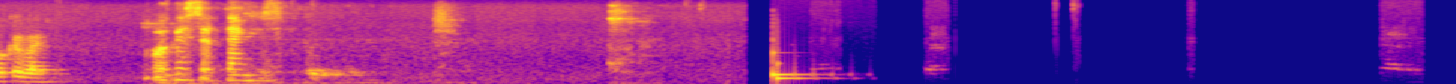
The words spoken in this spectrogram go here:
Okay bye okay sir thank you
